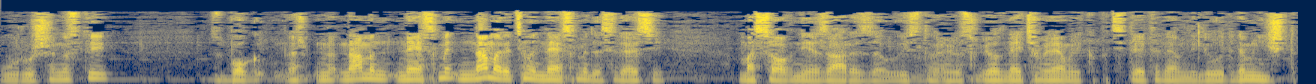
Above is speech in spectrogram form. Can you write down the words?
urušenosti, zbog, znaš, na- nama, ne sme, nama recimo ne sme da se desi masovnije zaraza u istoriji, jer nećemo, nemamo ni kapacitete, nemamo ni ljudi, nemamo ništa.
